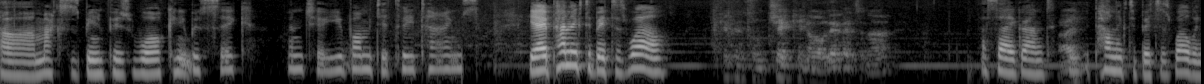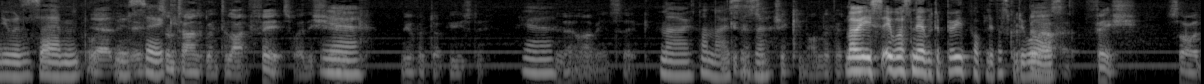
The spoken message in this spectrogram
Oh, Max has been for his walk and he was sick, wasn't you? You vomited three times. Yeah, he panicked a bit as well. Give some chicken or liver tonight. I say, Grand. Aye. he panicked a bit as well when he was um Yeah, he was sick. Sometimes going to like fits where they shake. Yeah. The other dog used to. Yeah, They don't like being sick. no, it's not nice, Give it? is some chicken or liver. No, it wasn't able to breathe properly. That's what Could he it was. Fish. so.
